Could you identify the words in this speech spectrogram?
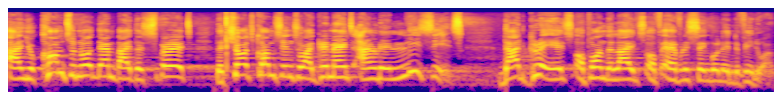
and you come to know them by the Spirit. The church comes into agreement and releases that grace upon the lives of every single individual.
